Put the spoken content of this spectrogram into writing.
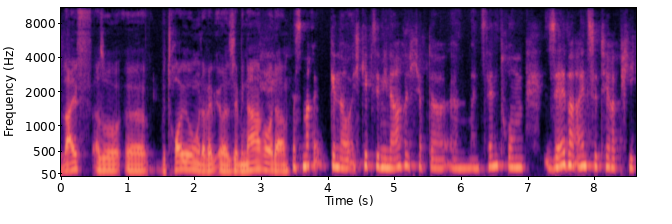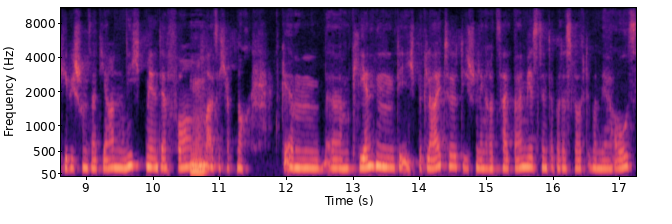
live, also äh, Betreuung oder, Web oder Seminare oder? Das mache genau. Ich gebe Seminare. Ich habe da ähm, mein Zentrum. Selber Einzeltherapie gebe ich schon seit Jahren nicht mehr in der Form. Mhm. Also ich habe noch ähm, ähm, Klienten, die ich begleite, die schon längere Zeit bei mir sind, aber das läuft immer mehr aus,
